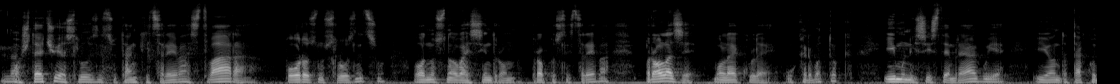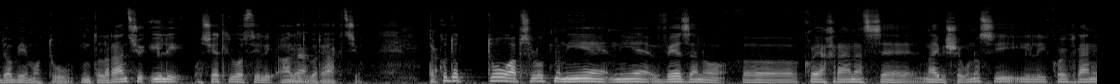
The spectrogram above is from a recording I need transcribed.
da. oštećuje sluznicu tankih creva, stvara poroznu sluznicu, odnosno ovaj sindrom propusnih creva, prolaze molekule u krvotok, imunni sistem reaguje i onda tako dobijemo tu intoleranciju ili osjetljivost ili alergoreakciju. Tako da to apsolutno nije nije vezano uh, koja hrana se najviše unosi ili koju hranu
